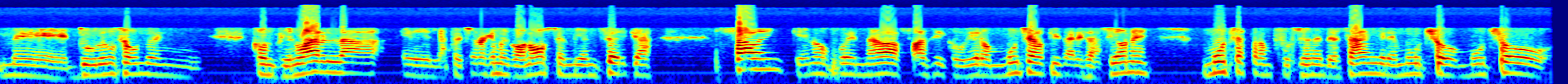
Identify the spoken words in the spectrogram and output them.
me dudé un segundo en continuarla. Eh, las personas que me conocen bien cerca saben que no fue nada fácil, que hubieron muchas hospitalizaciones, muchas transfusiones de sangre, mucho, mucho,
